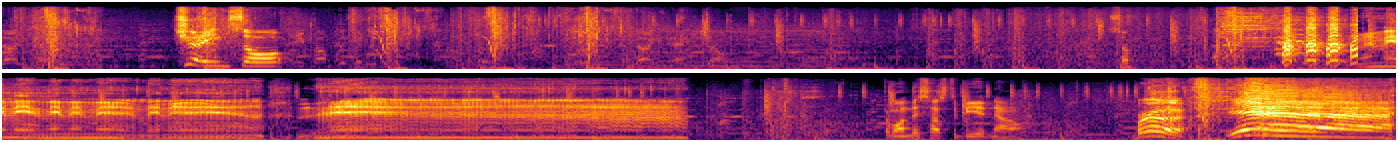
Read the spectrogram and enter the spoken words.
Nice. Chainsaw. Stop. Come on, this has to be it now. Bruh! Yeah!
